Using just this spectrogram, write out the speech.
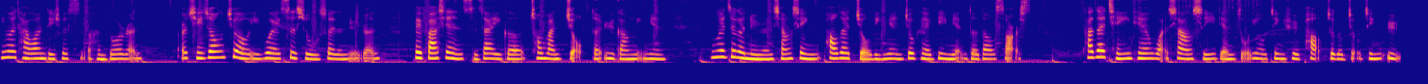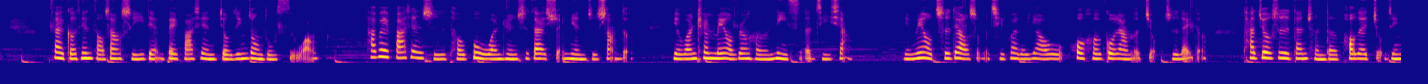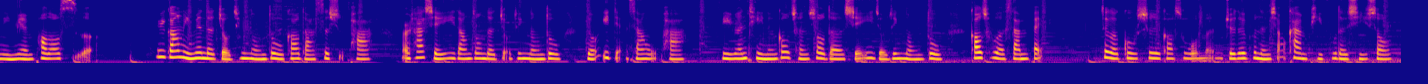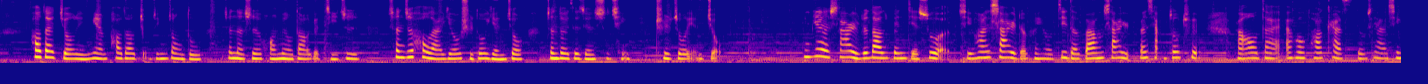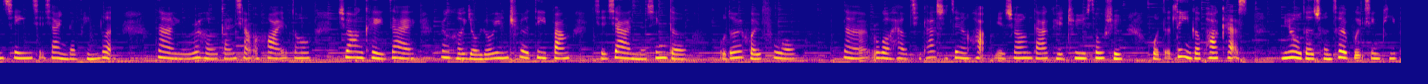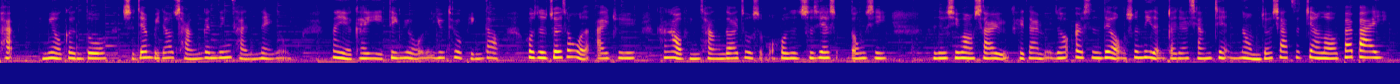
因为台湾的确死了很多人。而其中就有一位四十五岁的女人被发现死在一个充满酒的浴缸里面，因为这个女人相信泡在酒里面就可以避免得到 SARS。她在前一天晚上十一点左右进去泡这个酒精浴，在隔天早上十一点被发现酒精中毒死亡。她被发现时头部完全是在水面之上的，也完全没有任何溺死的迹象。也没有吃掉什么奇怪的药物或喝过量的酒之类的，他就是单纯的泡在酒精里面泡到死了。浴缸里面的酒精浓度高达四十帕，而他血液当中的酒精浓度有一点三五帕，比人体能够承受的血液酒精浓度高出了三倍。这个故事告诉我们，绝对不能小看皮肤的吸收。泡在酒里面泡到酒精中毒，真的是荒谬到一个极致。甚至后来也有许多研究针对这件事情去做研究。今天的鲨鱼就到这边结束了。喜欢鲨鱼的朋友，记得帮鲨鱼分享出去，然后在 Apple Podcast 留下星星，写下你的评论。那有任何感想的话，也都希望可以在任何有留言区的地方写下你的心得，我都会回复哦。那如果还有其他时间的话，也希望大家可以去搜寻我的另一个 podcast《女友的纯粹不理性批判》，里面有更多时间比较长、更精彩的内容。那也可以订阅我的 YouTube 频道，或是追踪我的 IG，看看我平常都在做什么，或是吃些什么东西。那就希望鲨鱼可以在每周二、四、六顺利的与大家相见。那我们就下次见喽，拜拜。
